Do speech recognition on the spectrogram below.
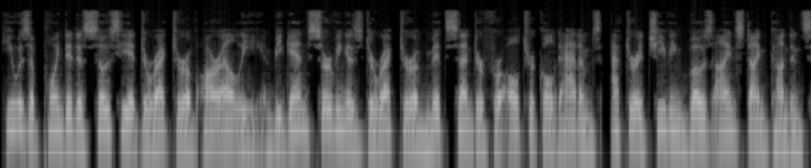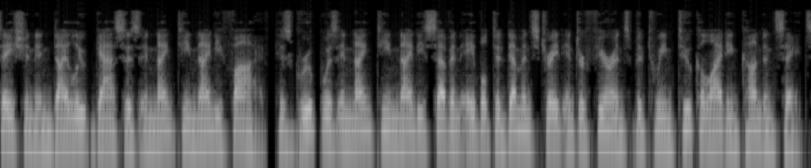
he was appointed Associate Director of RLE and began serving as Director of MIT Center for Ultracold Atoms. After achieving Bose Einstein condensation in dilute gases in 1995, his group was in 1997 able to demonstrate interference between two colliding condensates,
